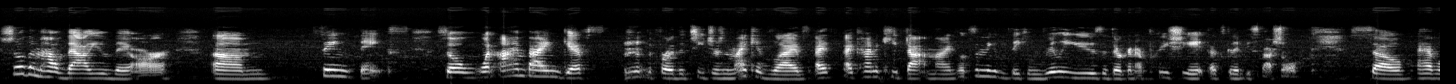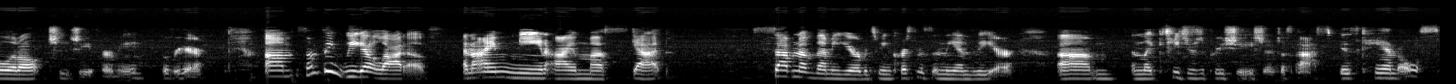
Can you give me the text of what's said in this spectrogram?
show them how valued they are. Um, saying thanks. So when I'm buying gifts for the teachers in my kids' lives, I, I kind of keep that in mind. What's something that they can really use that they're going to appreciate that's going to be special. So I have a little cheat sheet for me over here. Um, something we get a lot of, and I mean I must get seven of them a year between Christmas and the end of the year um, and like Teachers Appreciation just passed, is candles.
